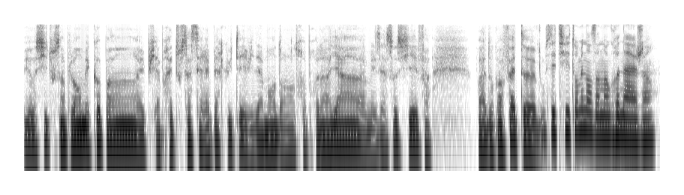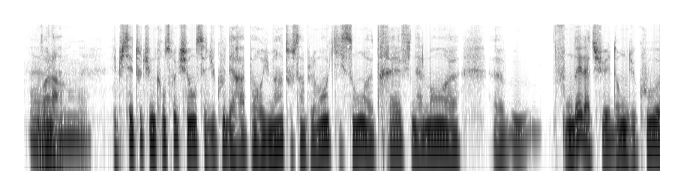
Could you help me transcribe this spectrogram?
mais aussi tout simplement mes copains. Et puis après, tout ça s'est répercuté évidemment dans l'entrepreneuriat, mes associés. Enfin, voilà. Donc en fait, vous étiez tombé dans un engrenage. Hein, voilà. Et puis c'est toute une construction, c'est du coup des rapports humains tout simplement qui sont euh, très finalement euh, euh, fondés là-dessus. Et donc du coup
